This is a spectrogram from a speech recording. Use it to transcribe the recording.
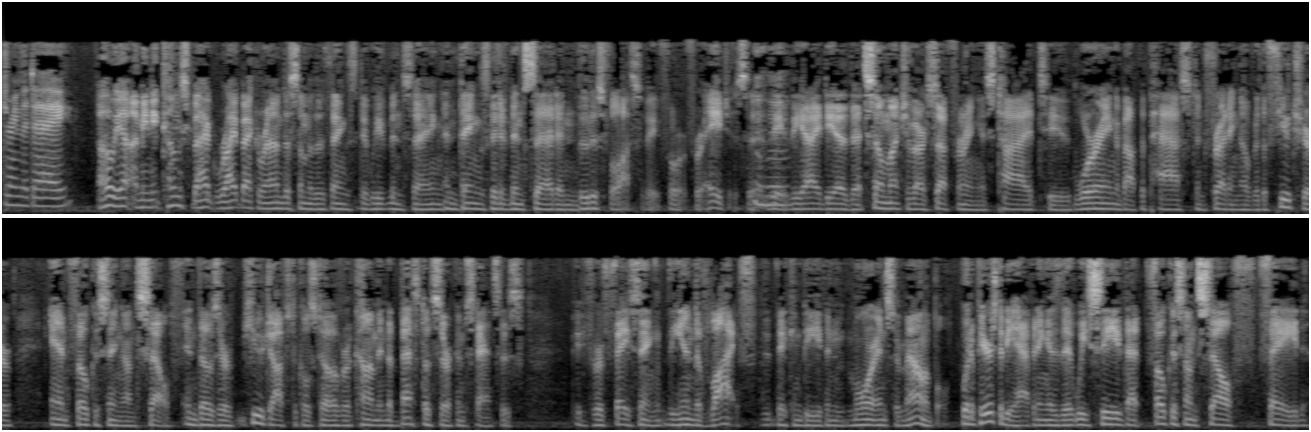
during the day. Oh yeah, I mean it comes back right back around to some of the things that we've been saying and things that have been said in Buddhist philosophy for for ages. Uh, The, the idea that so much of our suffering is tied to worrying about the past and fretting over the future and focusing on self. And those are huge obstacles to overcome in the best of circumstances. If you're facing the end of life, they can be even more insurmountable. What appears to be happening is that we see that focus on self fade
